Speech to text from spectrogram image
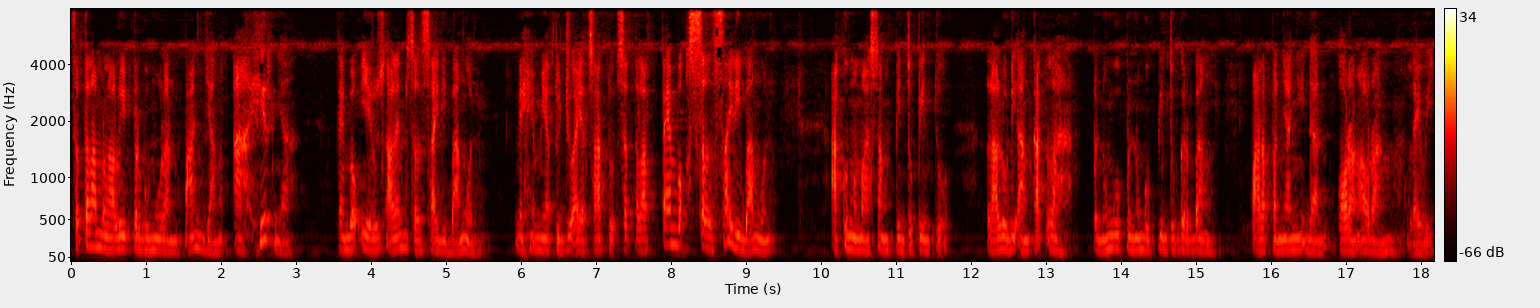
Setelah melalui pergumulan panjang, akhirnya tembok Yerusalem selesai dibangun. Nehemia 7 ayat 1, setelah tembok selesai dibangun, aku memasang pintu-pintu, lalu diangkatlah penunggu-penunggu pintu gerbang, para penyanyi dan orang-orang Lewi.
